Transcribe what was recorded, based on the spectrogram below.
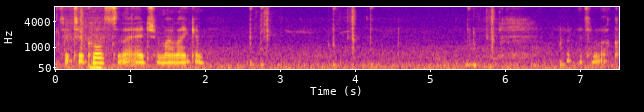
It's a bit too close to the edge for my liking. Let's have a look.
